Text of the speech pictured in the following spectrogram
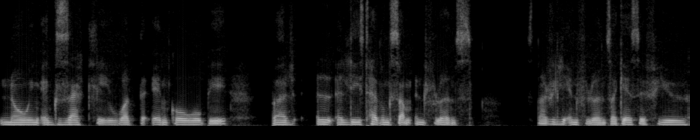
knowing exactly what the end goal will be, but at least having some influence. It's not really influence, I guess, if you.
